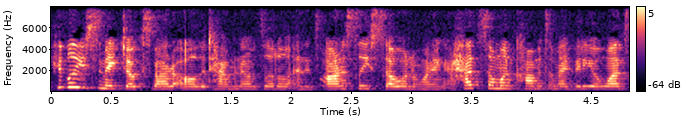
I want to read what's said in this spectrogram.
people used to make jokes about it all the time when I was little and it's honestly so annoying. I had someone comment on my video once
